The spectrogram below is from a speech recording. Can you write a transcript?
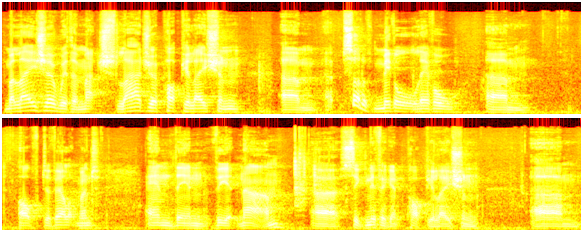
Malaysia, with a much larger population, um, sort of middle level um, of development, and then Vietnam, uh, significant population, um,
